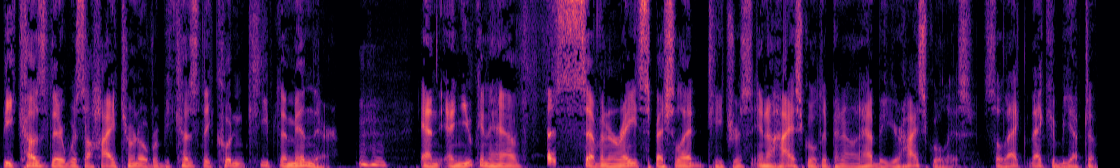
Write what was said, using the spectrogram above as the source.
because there was a high turnover, because they couldn't keep them in there. Mm-hmm. And and you can have seven or eight special ed teachers in a high school, depending on how big your high school is. So that that could be up to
